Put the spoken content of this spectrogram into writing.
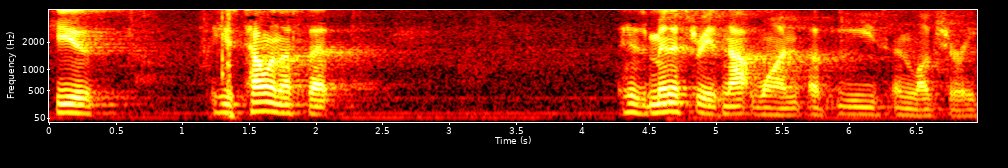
he is, he's telling us that his ministry is not one of ease and luxury.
